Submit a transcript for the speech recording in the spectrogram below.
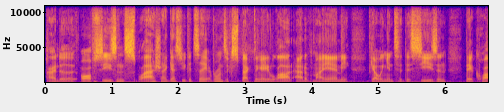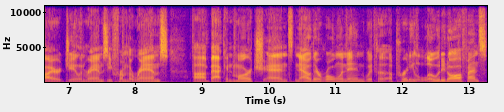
kind of off-season splash, I guess you could say. Everyone's expecting a lot out of Miami going into this season. They acquired Jalen Ramsey from the Rams uh, back in March, and now they're rolling in with a, a pretty loaded offense.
